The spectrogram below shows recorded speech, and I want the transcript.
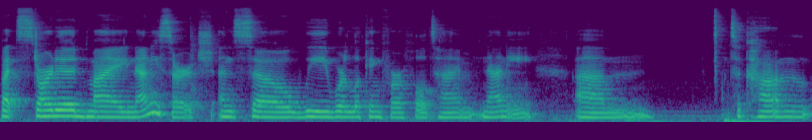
but started my nanny search. And so we were looking for a full time nanny um, to come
